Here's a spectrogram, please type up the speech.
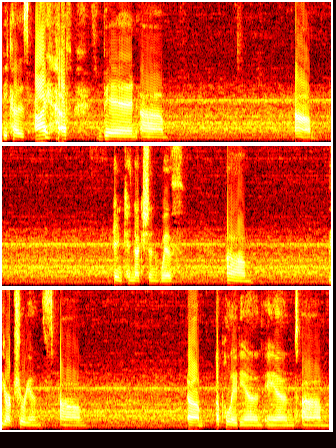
Because I have been um, um, in connection with um, the Arcturians, um, um, a Pleiadian, and um,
